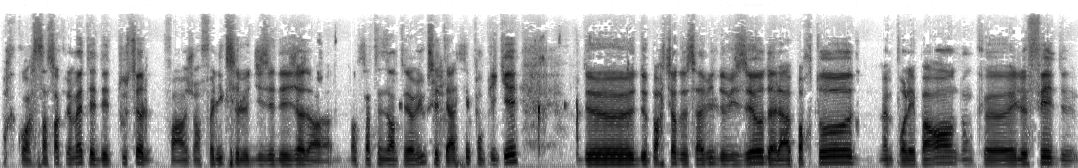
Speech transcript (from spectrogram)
parcourir 500 km et d'être tout seul. Enfin, Jean-Félix le disait déjà dans, dans certaines interviews que c'était assez compliqué de, de partir de sa ville de Viseu, d'aller à Porto, même pour les parents. Donc, euh, et le fait qu'il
